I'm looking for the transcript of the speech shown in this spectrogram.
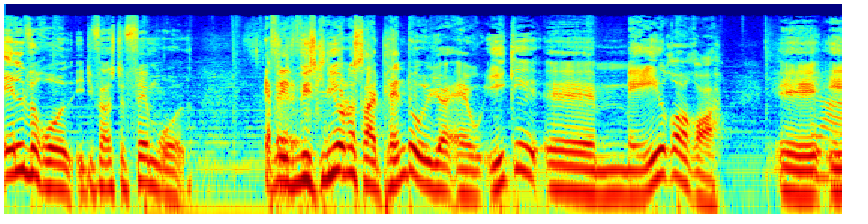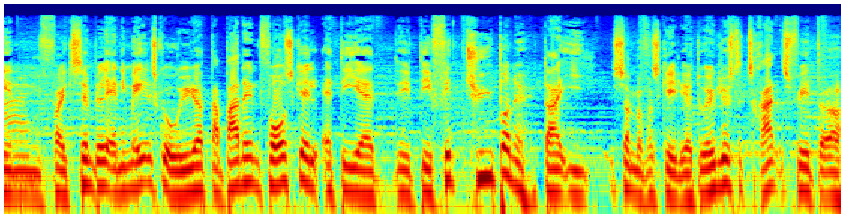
11 råd i de første fem råd. Ja, fordi vi skal lige understrege, at planteolier er jo ikke øh, magrere øh, end for eksempel animalske olier. Der er bare den forskel, at det er, det, det er fedttyperne, der er i, som er forskellige. Og du har ikke lyst til transfedt og...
